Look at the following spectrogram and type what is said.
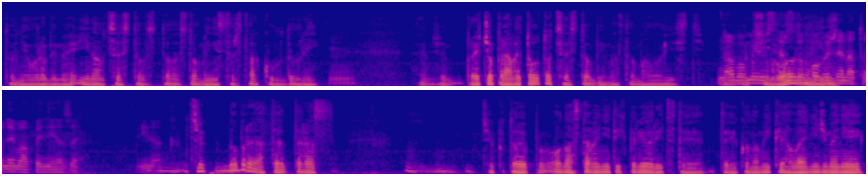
to neurobíme inou cestou z toho, z toho ministerstva kultúry? Hmm. Že prečo práve touto cestou by ma to malo ísť? No, lebo ministerstvo povie, že na to nemá peniaze inak. Čak, dobre, a te, teraz čak, to je o nastavení tých priorít tej, tej ekonomike, ale nič menej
